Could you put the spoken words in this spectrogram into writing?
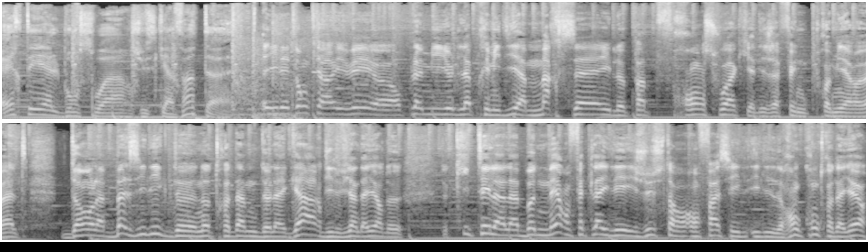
RTL Bonsoir jusqu'à 20h. Et il est donc arrivé euh, en plein milieu de l'après-midi à Marseille, le pape François qui a déjà fait une première halte dans la basilique de Notre-Dame de la Garde. Il vient d'ailleurs de, de quitter la, la Bonne Mère. En fait, là, il est juste en, en face et il, il rencontre d'ailleurs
